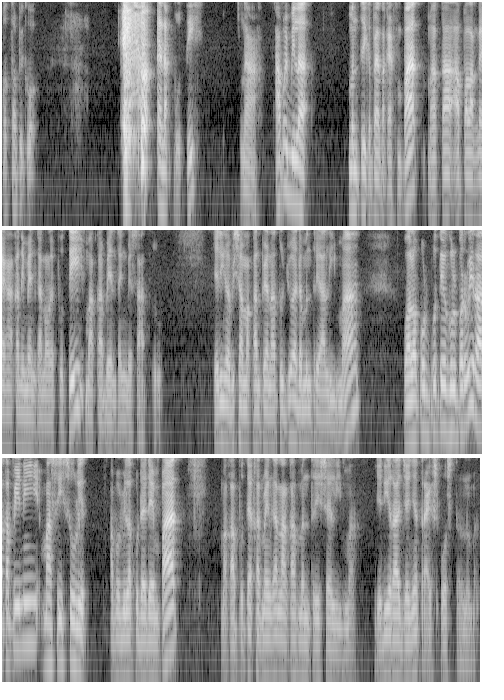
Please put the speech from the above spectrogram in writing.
Kok tapi kok enak putih? Nah, apabila menteri ke petak F4, maka apa langkah yang akan dimainkan oleh putih? Maka benteng B1. Jadi nggak bisa makan pion A7 ada menteri A5. Walaupun putih unggul perwira tapi ini masih sulit. Apabila kuda D4 maka putih akan mainkan langkah menteri C5. Jadi rajanya terekspos teman-teman.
